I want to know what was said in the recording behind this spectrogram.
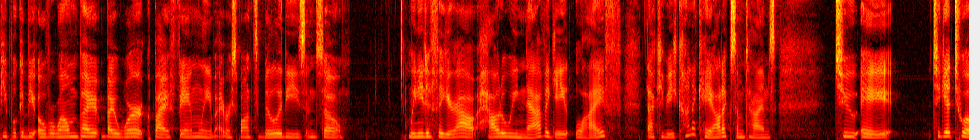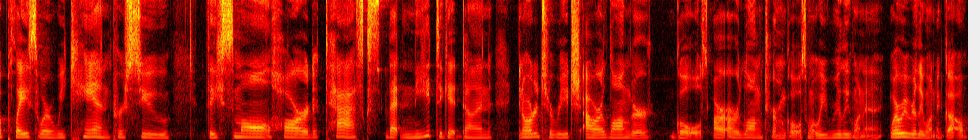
people could be overwhelmed by by work, by family, by responsibilities, and so we need to figure out how do we navigate life that can be kind of chaotic sometimes to a to get to a place where we can pursue the small hard tasks that need to get done in order to reach our longer goals, our, our long term goals, and what we really want to, where we really want to go.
